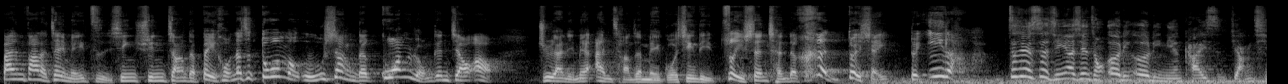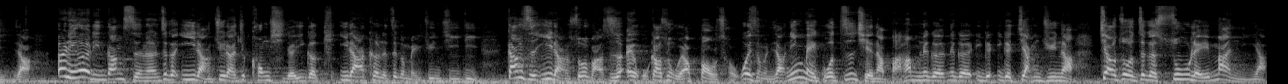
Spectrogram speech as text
颁发了这枚紫星勋章的背后，那是多么无上的光荣跟骄傲，居然里面暗藏着美国心里最深沉的恨，对谁？对伊朗啊！这件事情要先从二零二零年开始讲起，你知道？二零二零当时呢，这个伊朗居然就空袭了一个伊拉克的这个美军基地。当时伊朗说法是说，哎，我告诉你，我要报仇。为什么？你知道？你美国之前呢、啊，把他们那个那个一个一个将军啊，叫做这个苏雷曼尼啊，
